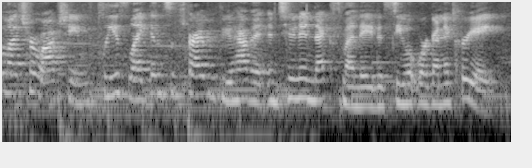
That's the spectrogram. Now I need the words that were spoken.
So much for watching. Please like and subscribe if you haven't and tune in next Monday to see what we're gonna create.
